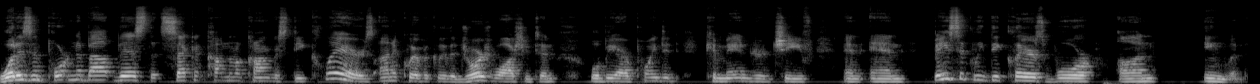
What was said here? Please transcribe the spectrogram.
What is important about this? That Second Continental Congress declares unequivocally that George Washington will be our appointed commander in chief and, and basically declares war on England.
